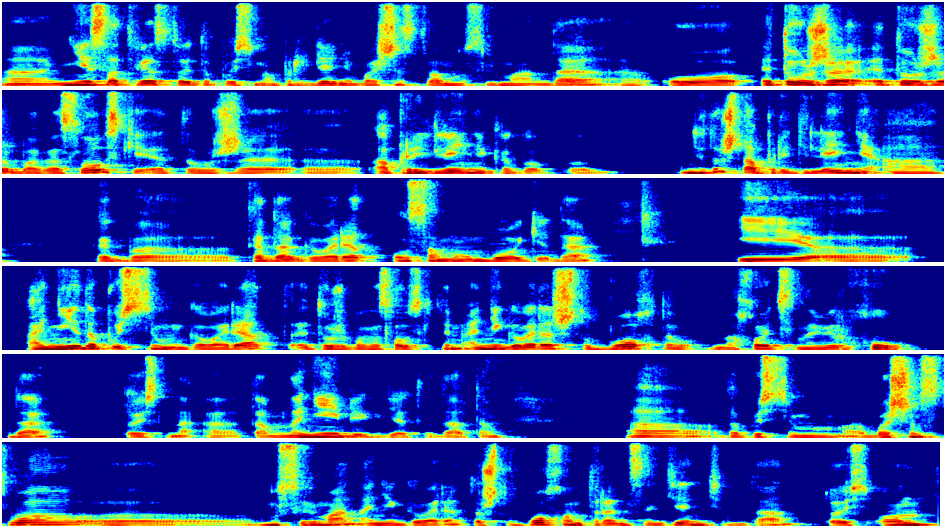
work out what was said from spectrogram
не соответствует, допустим, определению большинства мусульман, да. А, о, это уже это уже богословски, это уже э, определение, как бы э, не то что определение, а как бы когда говорят о самом Боге, да. И э, они, допустим, говорят, это уже богословский термин, они говорят, что Бог находится наверху, да, то есть на, там на небе где-то, да, там. А, допустим, большинство мусульман, они говорят, то, что Бог, он трансцендентен, да, то есть он,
